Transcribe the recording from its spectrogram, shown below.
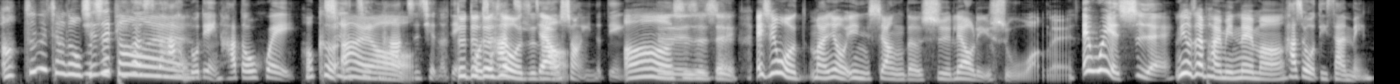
啊，真的假的？我不其实皮克斯它欸很多电影他都会好可爱哦，他之前的电影，对对对这我知它即将要道上映的电影。哦，对是是是，哎、其实我蛮有印象的是《料理鼠王、哎，哎、我也是哎、你有在排名内吗？他是我第三名。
